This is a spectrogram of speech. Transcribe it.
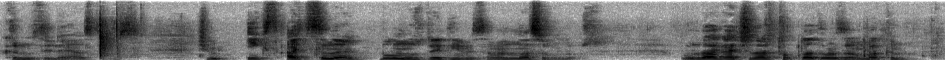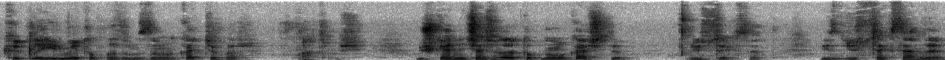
Kırmızıyla yazdığımız. Şimdi X açısını bulunuz dediğimiz zaman nasıl buluruz? Buradaki açıları topladığımız zaman bakın 40 ile 20'yi topladığımız zaman kaç yapar? 60. Üçgenin iç açıları toplamı kaçtı? 180. Biz 180'den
